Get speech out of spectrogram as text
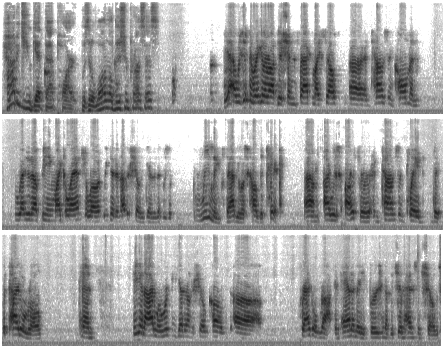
How did you get that part? Was it a long audition process? Yeah, it was just a regular audition. In fact, myself uh, and Townsend Coleman, who ended up being Michelangelo, and we did another show together that was a really fabulous called The Tick. Um, I was Arthur, and Townsend played the, the title role. And he and I were working together on a show called uh, Fraggle Rock, an animated version of the Jim Henson Show, which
